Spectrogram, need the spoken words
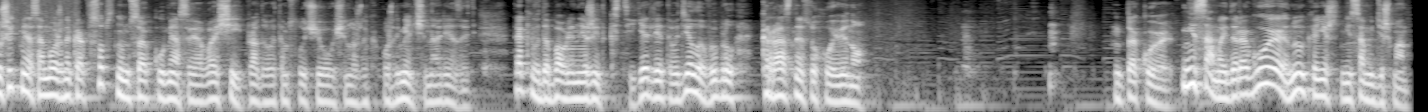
Тушить мясо можно как в собственном соку мяса и овощей, правда в этом случае овощи нужно как можно мельче нарезать, так и в добавленной жидкости. Я для этого дела выбрал красное сухое вино. Такое. Не самое дорогое, ну и, конечно, не самый дешман.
